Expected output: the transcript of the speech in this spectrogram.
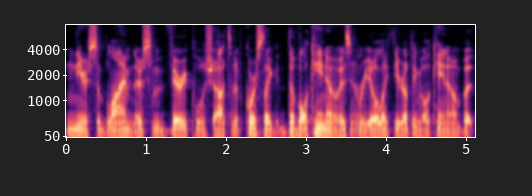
near sublime. There's some very cool shots, and of course, like the volcano isn't real, like the erupting volcano, but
